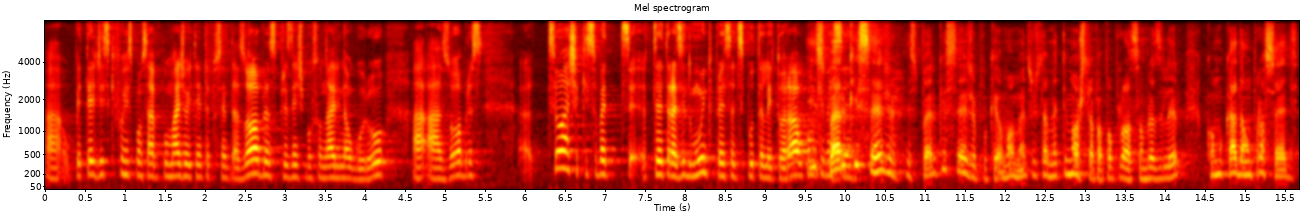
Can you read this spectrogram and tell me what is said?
Ah, o PT disse que foi responsável por mais de 80% das obras, o presidente Bolsonaro inaugurou as obras. O senhor acha que isso vai ter trazido muito para essa disputa eleitoral? Como espero que, que seja, espero que seja, porque é o momento justamente de mostrar para a população brasileira como cada um procede.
